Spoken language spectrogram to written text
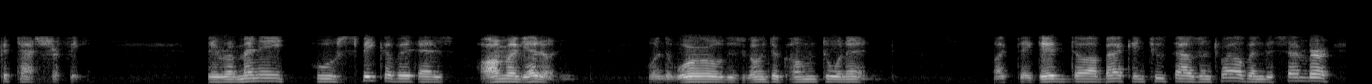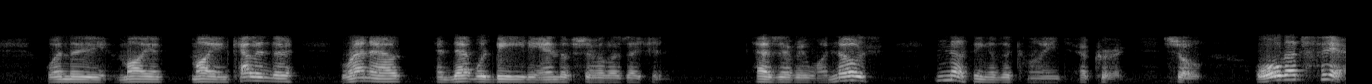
catastrophe. There are many who speak of it as Armageddon, when the world is going to come to an end. Like they did uh, back in 2012 in December when the Mayan, Mayan calendar ran out, and that would be the end of civilization. As everyone knows, nothing of the kind occurred. So, all that fear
